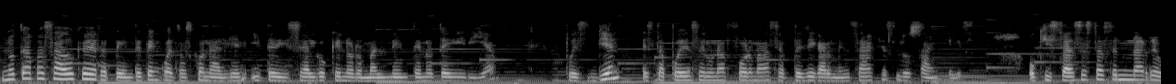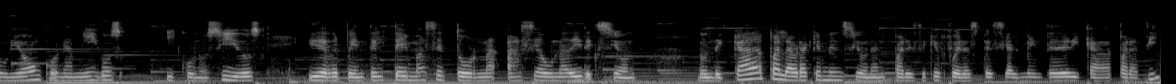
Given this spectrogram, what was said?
¿No te ha pasado que de repente te encuentras con alguien y te dice algo que normalmente no te diría? Pues bien, esta puede ser una forma de hacerte llegar mensajes los ángeles. O quizás estás en una reunión con amigos y conocidos y de repente el tema se torna hacia una dirección donde cada palabra que mencionan parece que fuera especialmente dedicada para ti?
